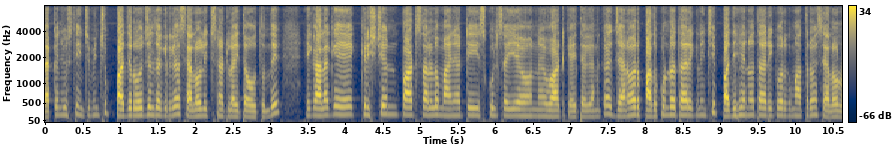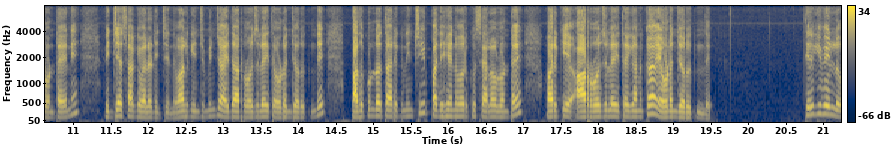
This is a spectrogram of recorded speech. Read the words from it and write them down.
లెక్కను చూస్తే ఇంచుమించు పది రోజుల దగ్గరగా సెలవులు ఇచ్చినట్లయితే అవుతుంది. ఇక అలాగే క్రిస్టియన్ పాఠశాలలో మైనార్టీ స్కూల్స్ అయ్యే ఉన్న వాటికి అయితే కనుక జనవరి పదకొండో తారీఖు నుంచి పదిహేనో తారీఖు వరకు మాత్రమే సెలవులు ఉంటాయని విద్యాశాఖ వెల్లడించింది. వాళ్ళకి ఇంచుమించు ఐదారు రోజులు అయితే ఇవ్వడం జరుగుతుంది. పదకొండో తారీఖు నుంచి పదిహేను వరకు సెలవులు ఉంటాయి. వారికి ఆరు రోజులు అయితే కనుక ఇవ్వడం జరుగుతుంది. తిరిగి వీళ్ళు.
